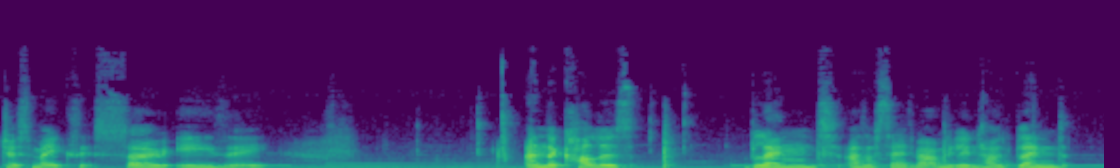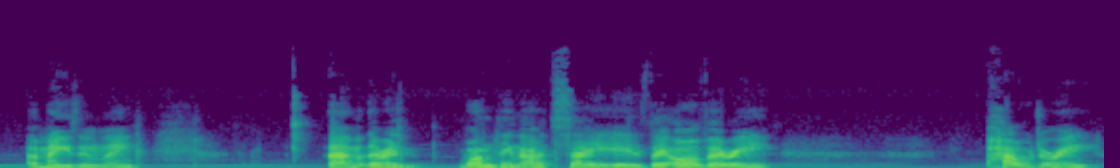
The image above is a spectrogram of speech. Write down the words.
just makes it so easy. And the colours blend, as I've said about a million times, blend amazingly. Um, there is one thing that I would say is they are very powdery,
